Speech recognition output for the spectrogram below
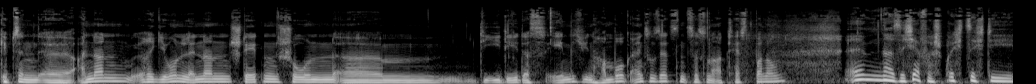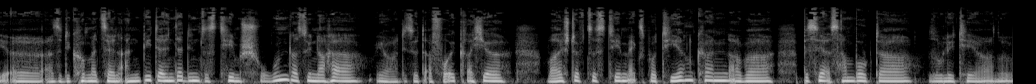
Gibt es in äh, anderen Regionen, Ländern, Städten schon ähm, die Idee, das ähnlich wie in Hamburg einzusetzen? Ist das so eine Art Testballon? Ähm, na sicher verspricht sich die, äh, also die kommerziellen Anbieter hinter dem System schon, dass sie nachher ja dieses erfolgreiche Wahlstiftsystem exportieren können, aber bisher ist Hamburg da solitär. Also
